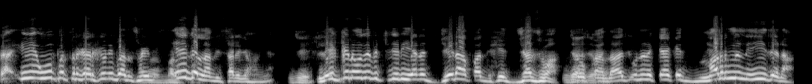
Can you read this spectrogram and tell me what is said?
ਤਾਂ ਇਹ ਉਹ ਪੱਤਰਕਾਰ ਕਿਉਂ ਨਹੀਂ ਬਣ ਸਕਦੇ ਇਹ ਗੱਲਾਂ ਵੀ ਸਾਰੀਆਂ ਹੋਈਆਂ। ਲੇਕਿਨ ਉਹਦੇ ਵਿੱਚ ਜਿਹੜੀ ਹੈ ਨਾ ਜਿਹੜਾ ਆਪਾਂ ਦੇਖੇ ਜਜ਼ਬਾ। ਲੋਕਾਂ ਦਾ ਉਹਨਾਂ ਨੇ ਕਿਹਾ ਕਿ ਮਰਨ ਨਹੀਂ ਦੇਣਾ।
